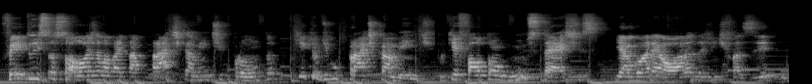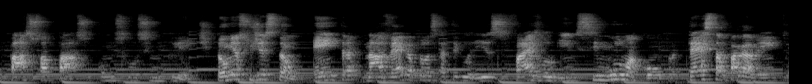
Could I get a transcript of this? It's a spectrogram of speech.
Feito isso, a sua loja ela vai estar praticamente pronta. Por que, que eu digo praticamente? Porque faltam alguns testes e agora é a hora da gente fazer o passo a passo, como se fosse um cliente. Então minha sugestão, entra, navega pelas categorias, faz login, simula uma compra, testa pagamento,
